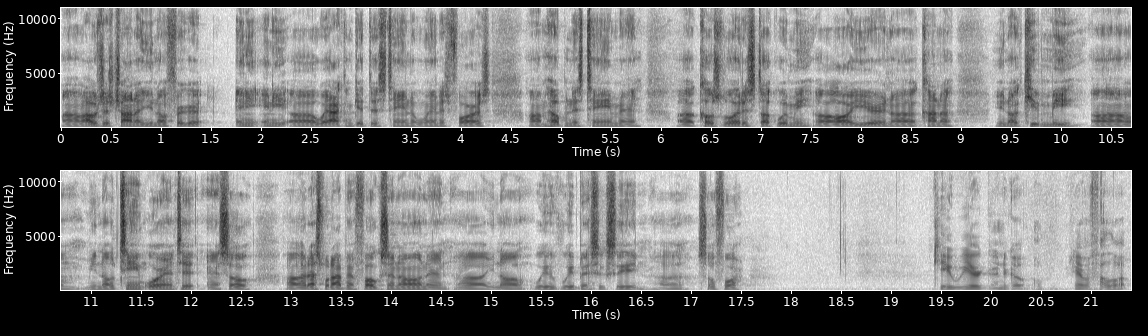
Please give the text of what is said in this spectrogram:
um, I was just trying to, you know, figure any any uh, way I can get this team to win as far as um, helping this team. And uh, Coach Lloyd has stuck with me uh, all year and uh, kind of, you know, keeping me, um, you know, team oriented. And so uh, that's what I've been focusing on. And you know, we've we've been succeeding so far. Okay, we are going to go. Oh, you have a follow up?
